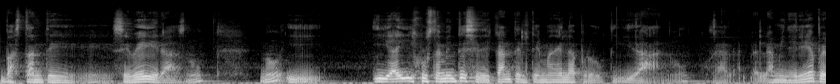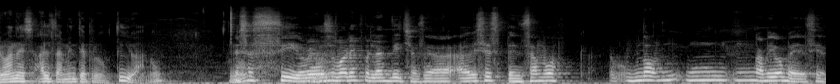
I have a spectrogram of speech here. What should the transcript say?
bastante eh, severas, ¿no? ¿no? Y, y, ahí justamente se decanta el tema de la productividad, ¿no? O sea, la, minería peruana es altamente productiva, ¿no? Eso sí, varios me lo han dicho, o sea, a veces pensamos un, amigo me decía,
